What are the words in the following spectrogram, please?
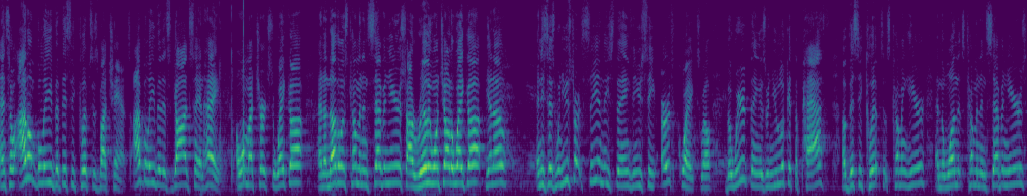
And so I don't believe that this eclipse is by chance. I believe that it's God saying, hey, I want my church to wake up, and another one's coming in seven years, so I really want y'all to wake up, you know? And he says, when you start seeing these things and you see earthquakes, well, the weird thing is when you look at the path of this eclipse that's coming here and the one that's coming in seven years,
